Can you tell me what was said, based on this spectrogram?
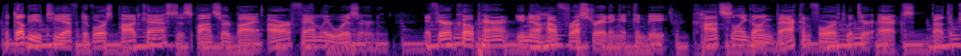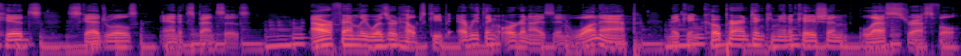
The WTF Divorce Podcast is sponsored by Our Family Wizard. If you're a co parent, you know how frustrating it can be constantly going back and forth with your ex about the kids, schedules, and expenses. Our Family Wizard helps keep everything organized in one app making co parenting communication less stressful.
